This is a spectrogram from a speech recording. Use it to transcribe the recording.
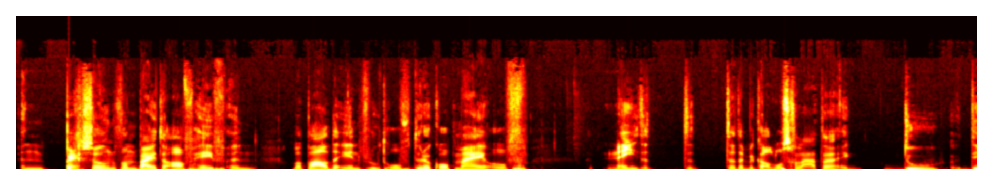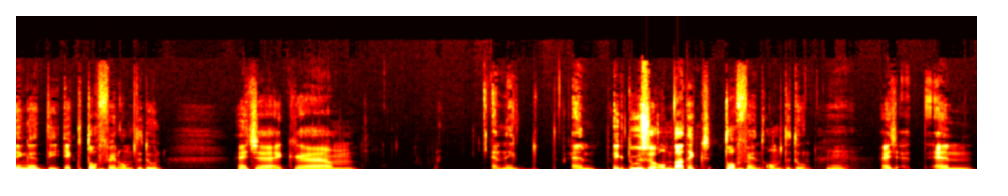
een persoon van buitenaf heeft een bepaalde invloed of druk op mij. Of nee, dat, dat, dat heb ik al losgelaten. Ik doe dingen die ik tof vind om te doen. Weet je, ik, ehm, en, ik, en ik doe ze omdat ik tof vind om te doen. Hmm. Weet je, en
